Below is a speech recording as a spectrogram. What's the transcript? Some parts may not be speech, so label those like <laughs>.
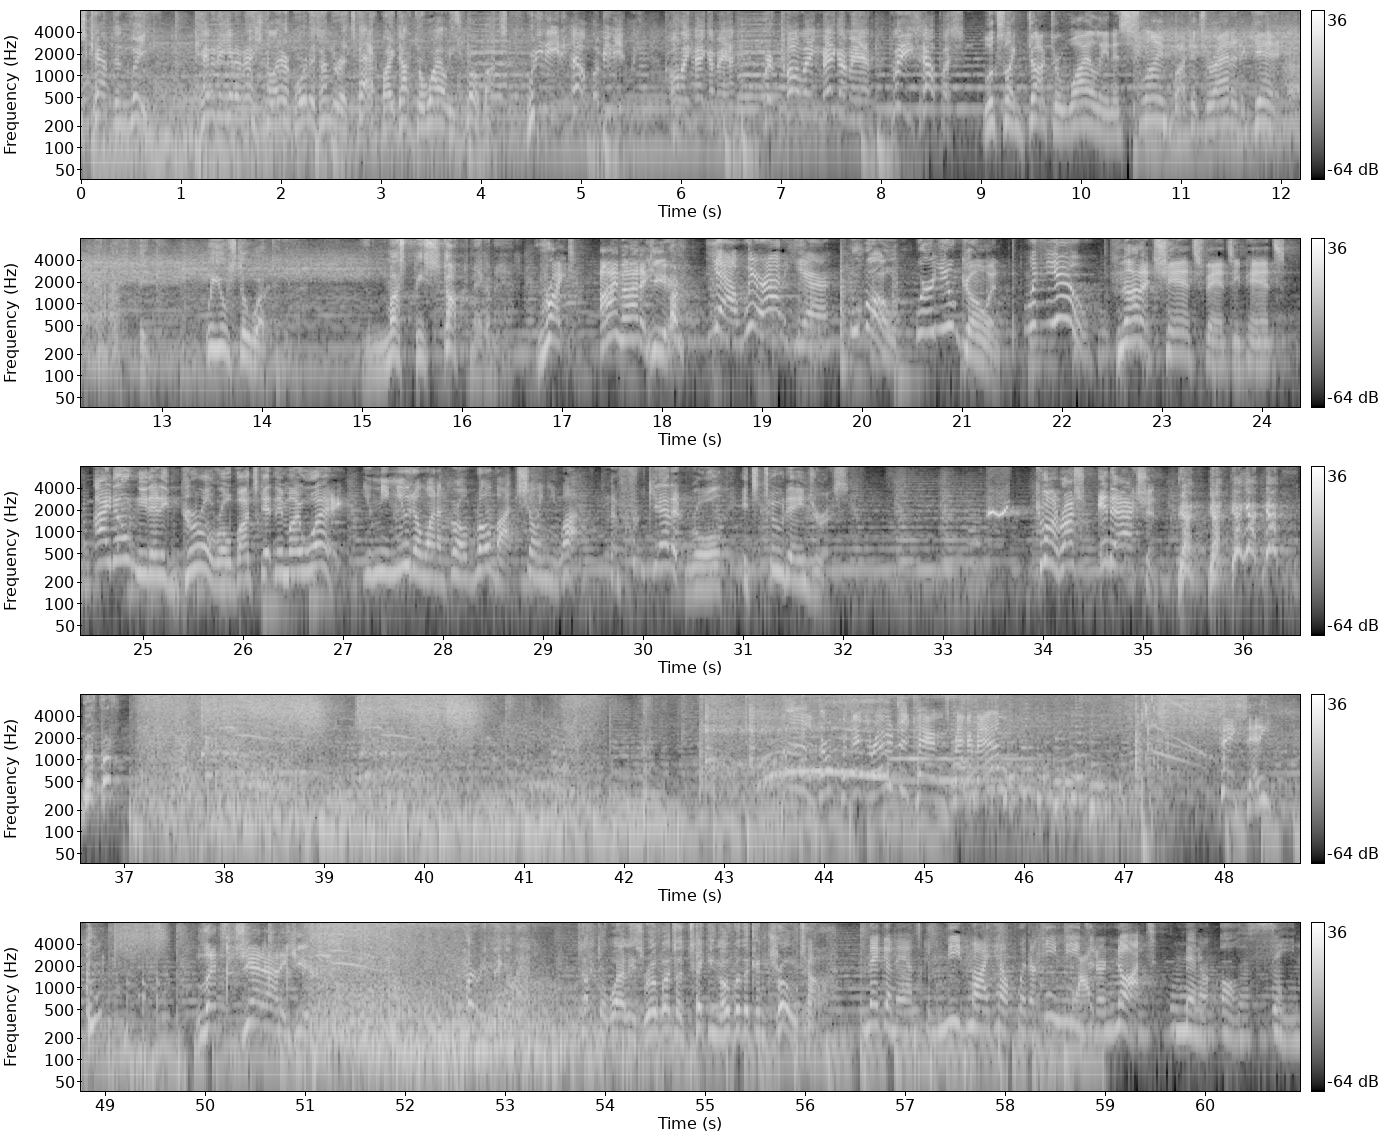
is Captain Lee. Kennedy International Airport is under attack by Dr. Wily's robots. We need help immediately. Calling Mega Man. We're calling Mega Man. Please help us. Looks like Dr. Wily and his slime buckets are at it again. And to think, we used to work together. You must be stopped, Mega Man. Right! I'm out of here! Yeah, we're out of here. Whoa! Where are you going? With you. Not a chance, Fancy Pants. I don't need any girl robots getting in my way. You mean you don't want a girl robot showing you up? <laughs> Forget it, Roll. It's too dangerous. Come on, Rush, into action! Yeah, yeah, yeah, yeah, yeah. Woof, woof. Hey, don't forget your energy cans, Mega Man! Thanks, Eddie. <clears throat> Let's jet out of here. Hurry, Mega Man. Dr. Wily's robots are taking over the control tower. Mega Man's gonna need my help whether he needs it or not. Men are all the same.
